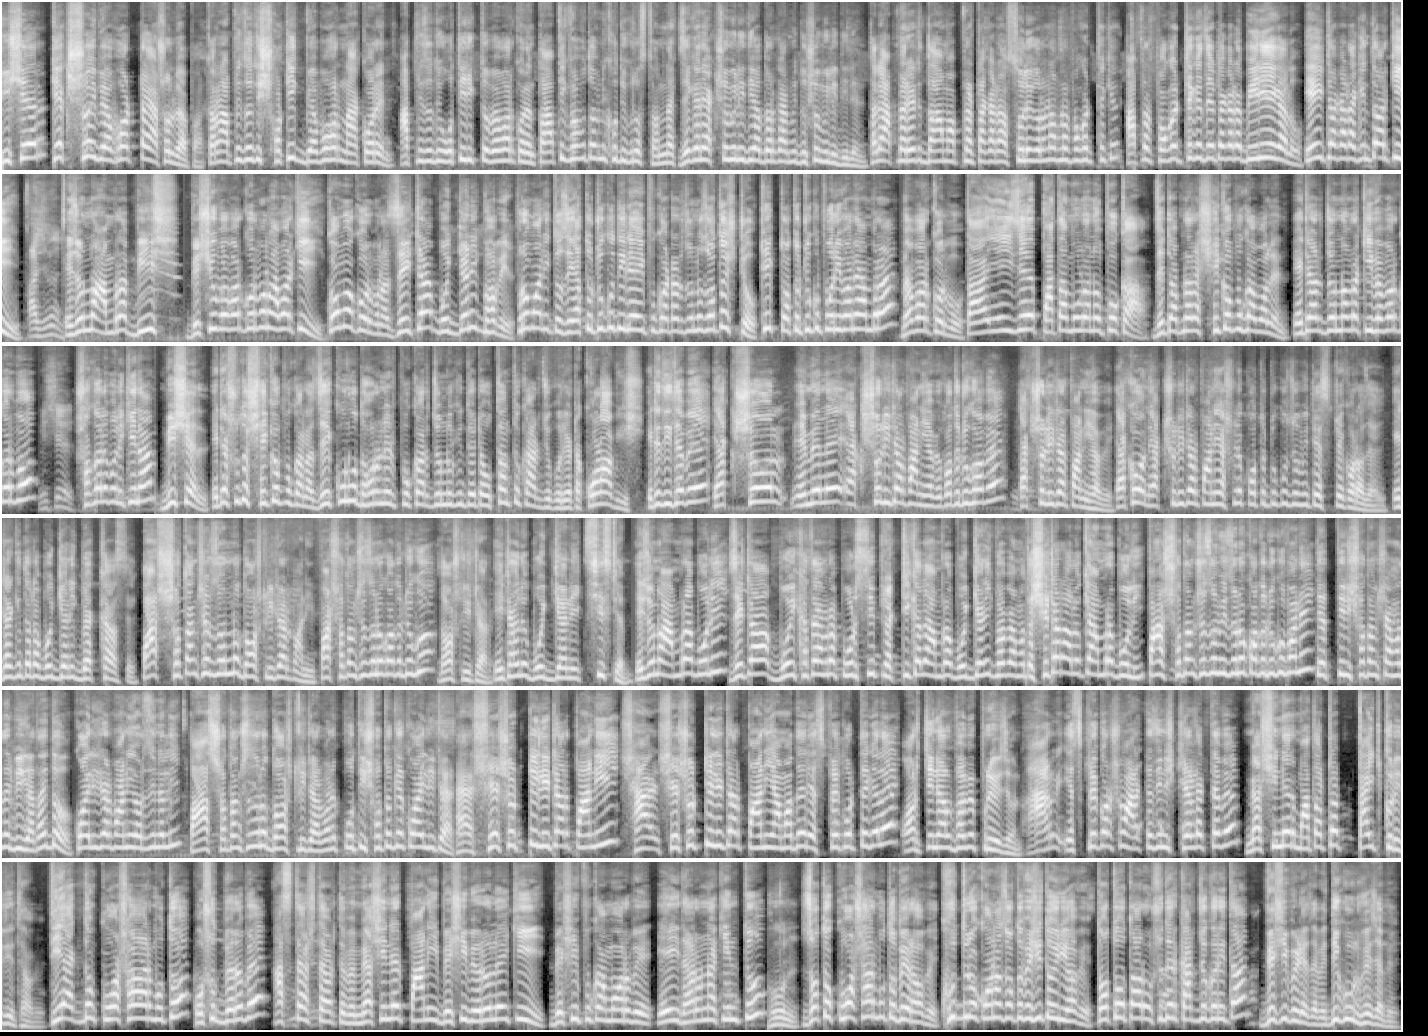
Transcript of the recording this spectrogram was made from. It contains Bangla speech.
বিষের টেকসই ব্যবহারটাই আসল ব্যাপার। কারণ আপনি যদি সঠিক ব্যবহার না করেন আপনি যদি অতিরিক্ত ব্যবহার করেন তা আর্থিকভাবে তো আপনি ক্ষতিগ্রস্ত হন না। যেখানে একশো মিলি দেওয়ার দরকার আপনি দুশো মিলি দিলেন। তাহলে আপনার এর দাম আপনার টাকাটা চলে গেল না আপনার পকেট থেকে? আপনার পকেট থেকে যে টাকাটা বেরিয়ে গেল এই টাকাটা কিন্তু আর কি? এজন্য আমরা বিষ বেশিও ব্যবহার করব না আবার কি? কমও করব না। যেটা বৈজ্ঞানিক ভাবে প্রমাণিত যে এতটুকু দিলে এই পোকাটার জন্য যথেষ্ট ঠিক ততটুকু পরিমাণে আমরা ব্যবহার করব। তাই এই যে পাতা মোড়ানো পোকা যেটা আপনারা শেকো পোকা বলেন এটার জন্য আমরা কি ব্যবহার করব? সকলে বলি কি নাম? মিশেল এটা শুধু শেকো পোকা না, যে কোনো ধরনের পোকার জন্য কিন্তু এটা অত্যন্ত কার্যকরী একটা কড়া বিষ। এটা দিতে হবে একশো এম এল এ একশো লিটার পানি হবে। কতটুকু হবে? একশো লিটার পানি হবে। এখন একশো লিটার পানি আসলে কতটুকু জমিতে স্প্রে করা যায়? এটা কিন্তু একটা বৈজ্ঞানিক ব্যাখ্যা আছে। পাঁচ শতাংশের জন্য দশ লিটার পানি। পাঁচ শতাংশের জন্য কতটুকু? দশ লিটার। এটা হলো বৈজ্ঞানিক সিস্টেম এই জন্য আমরা বলি, যেটা বই খাতায় আমরা পড়ছি প্র্যাকটিক্যালে আমরা বৈজ্ঞানিক ভাবে আমাদের সেটার আলোকে আমরা বলি, পাঁচ শতাংশ জমির জন্য কতটুকু পানি? তেত্রিশ শতাংশ আমাদের বিঘা, তাই তো? কয় লিটার পানি অরিজিনালি পাঁচ শতাংশের জন্য দশ লিটার মানে প্রতি শতকে কয় লিটার? হ্যাঁ ছেষট্টি লিটার পানি ছেষট্টি লিটার পানি আমাদের স্প্রে করতে গেলে অরিজিনাল ভাবে প্রয়োজন। আর স্প্রে করার সময় আরেকটা জিনিস খেয়াল রাখতে হবে মেশিনের মাথাটা টাইট করে দিতে হবে। দিয়ে একদম কুয়াশার মতো ওষুধ বেরোবে আস্তে আস্তে হবে। মেশিনের পানি বেশি বেরোলে কি? বেশি পোকা মরবে। এই ধারণা কিন্তু ভুল। যত কুয়াশার মতো বের হবে ক্ষুদ্র কণা যত বেশি তৈরি হবে তত তার ওষুধের কার্যকারিতা বেশি বেড়ে যাবে দ্বিগুণ হয়ে যাবে।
